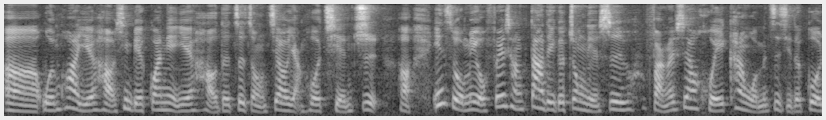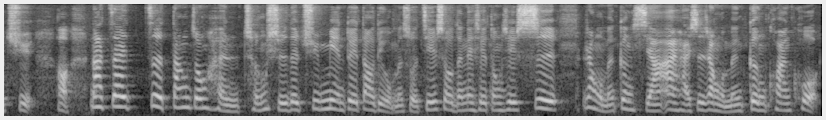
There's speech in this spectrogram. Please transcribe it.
呃文化也好，性别观念也好的这种教养或钳制，哈，因此我们有非常大的一个重点是，反而是要回看我们自己的过去，好，那在这当中很诚实的去面对，到底我们所接受的那些东西是让我们更狭隘，还是让我们更宽阔？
